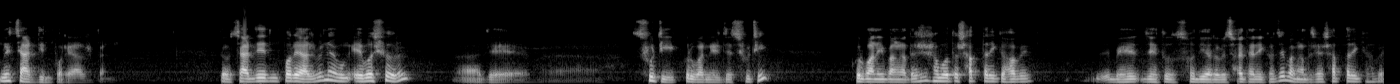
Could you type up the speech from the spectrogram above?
উনি চার দিন পরে আসবেন। তো চার দিন পরে আসবেন এবং এবছর যে ছুটি, কুরবানির যে ছুটি, কুরবানি বাংলাদেশে সম্ভবত সাত তারিখে হবে। যেহেতু সৌদি আরবে ছয় তারিখ হচ্ছে বাংলাদেশে সাত তারিখে হবে।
